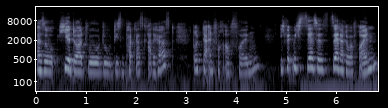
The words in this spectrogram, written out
Also hier dort, wo du diesen Podcast gerade hörst, drück da einfach auf Folgen. Ich würde mich sehr, sehr, sehr darüber freuen.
